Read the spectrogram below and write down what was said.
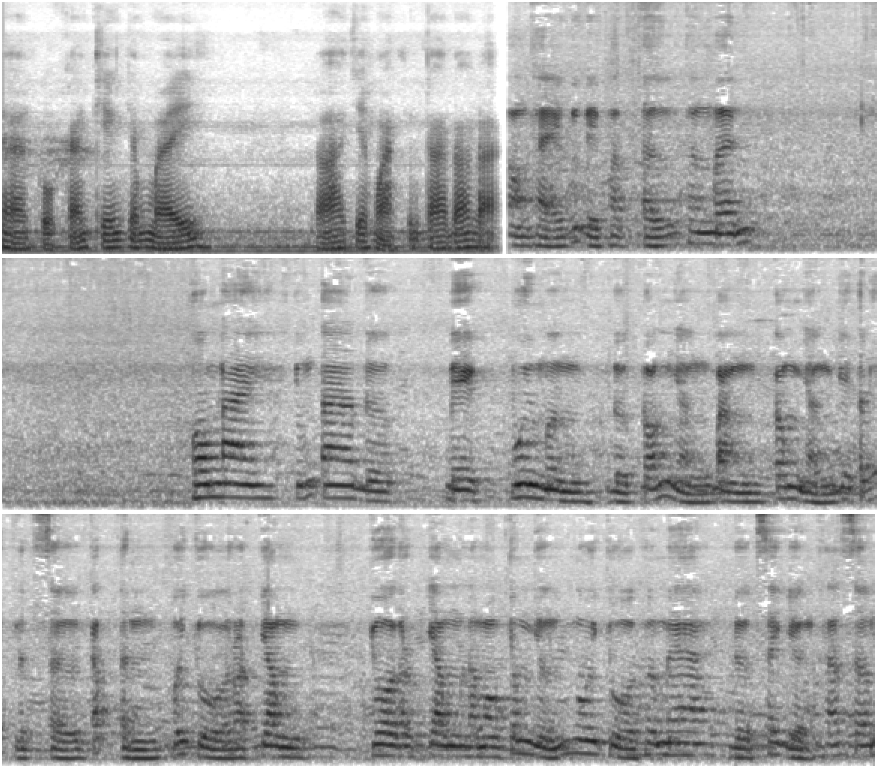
à, cuộc kháng chiến chống Mỹ. Đó chế hoạch chúng ta đó là toàn thể quý vị Phật tử thân mến hôm nay chúng ta được biệt vui mừng được đón nhận bằng công nhận di tích lịch sử cấp tỉnh với chùa Rạch Dòng. Chùa Rạch Dòng là một trong những ngôi chùa Khmer được xây dựng khá sớm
